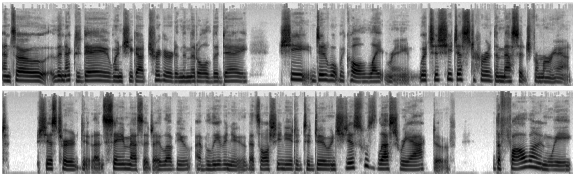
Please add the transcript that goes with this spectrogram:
And so the next day, when she got triggered in the middle of the day, she did what we call light rain, which is she just heard the message from her aunt. She just heard that same message I love you. I believe in you. That's all she needed to do. And she just was less reactive. The following week,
